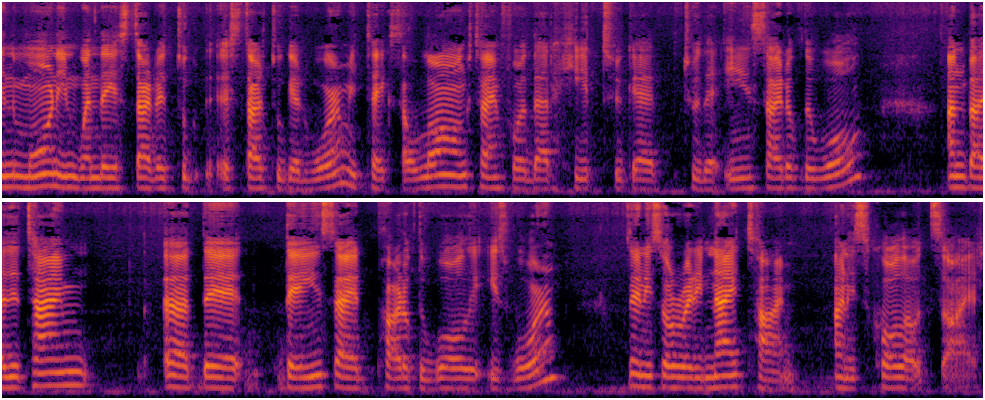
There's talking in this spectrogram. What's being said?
in the morning when they started to start to get warm. It takes a long time for that heat to get to the inside of the wall, and by the time uh, the the inside part of the wall is warm, then it's already nighttime and it's cold outside.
